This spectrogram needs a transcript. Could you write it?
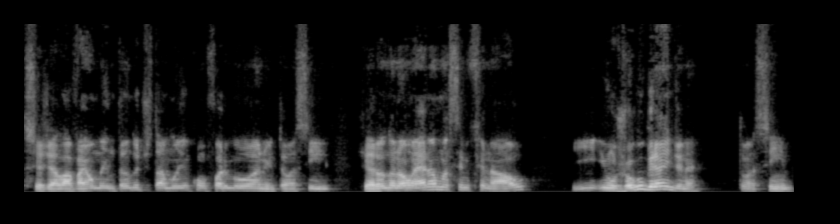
Ou seja, ela vai aumentando de tamanho conforme o ano. Então, assim, gerando ou não, era uma semifinal e, e um jogo grande, né? Então, assim,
